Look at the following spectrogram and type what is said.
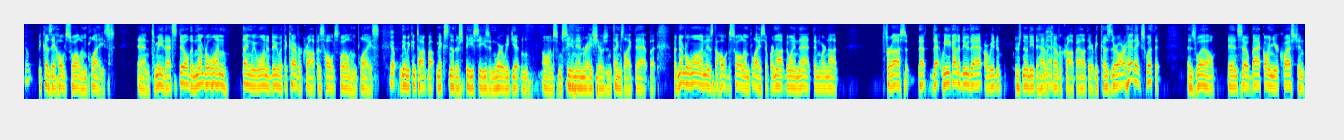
Yep. because they hold soil in place. And to me, that's still the number one thing we want to do with the cover crop is hold soil in place. Yep. Then we can talk about mixing other species and where we get in, on some CNN ratios and things like that. But but number one is to hold the soil in place. If we're not doing that, then we're not. For us, that that we got to do that, or we there's no need to have Yeah. a cover crop out there because there are headaches with it as well. And so back on your question,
